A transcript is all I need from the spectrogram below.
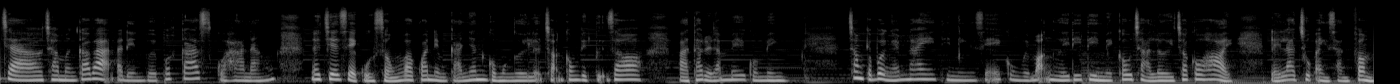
chào, chào mừng các bạn đã đến với podcast của Hà Nắng, nơi chia sẻ cuộc sống và quan điểm cá nhân của một người lựa chọn công việc tự do và theo đuổi đam mê của mình. Trong cái buổi ngày hôm nay thì mình sẽ cùng với mọi người đi tìm cái câu trả lời cho câu hỏi Đấy là chụp ảnh sản phẩm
